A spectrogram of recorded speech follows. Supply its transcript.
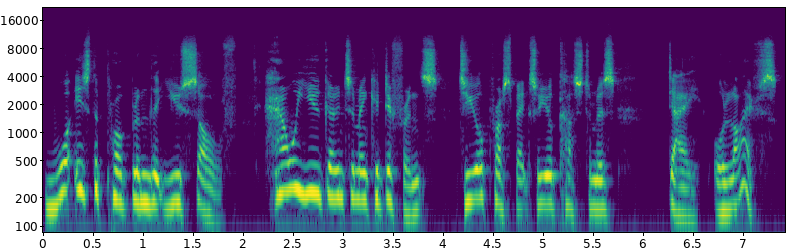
what is the problem that you solve. How are you going to make a difference to your prospects or your customers' day or lives?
